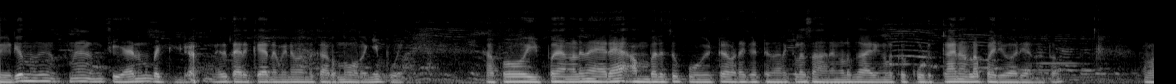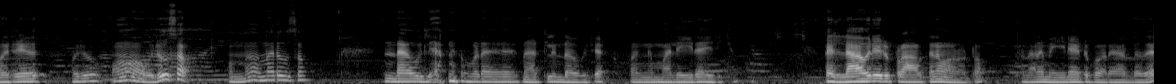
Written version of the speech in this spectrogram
വീഡിയോ ഒന്നും ചെയ്യാനൊന്നും പറ്റിയില്ല. ഇന്നലെ തിരക്കാരൻ പിന്നെ വന്ന് കടന്നു ഉറങ്ങിപ്പോയി അപ്പോൾ ഇപ്പോൾ ഞങ്ങൾ നേരെ അമ്പലത്തിൽ പോയിട്ട് അവിടെ കെട്ടി നിറക്കുള്ള സാധനങ്ങളും കാര്യങ്ങളൊക്കെ കൊടുക്കാനുള്ള പരിപാടിയാണ് കേട്ടോ. അപ്പോൾ ഒരു ഒരു ആ ഒരു ദിവസം ഒന്ന് ഒന്നര ദിവസം ഉണ്ടാവില്ല. നമ്മുടെ നാട്ടിലുണ്ടാവില്ല. അപ്പം അങ്ങ് മലയിലായിരിക്കും. അപ്പം എല്ലാവരും ഒരു പ്രാർത്ഥന വേണം കേട്ടോ. അതാണ് മെയിനായിട്ട് പറയാനുള്ളത്.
